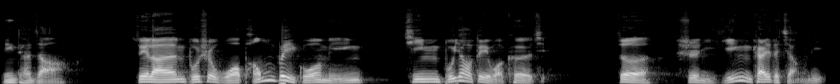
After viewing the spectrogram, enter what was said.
林团长，虽然不是我庞贝国民，请不要对我客气，这是你应该的奖励。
